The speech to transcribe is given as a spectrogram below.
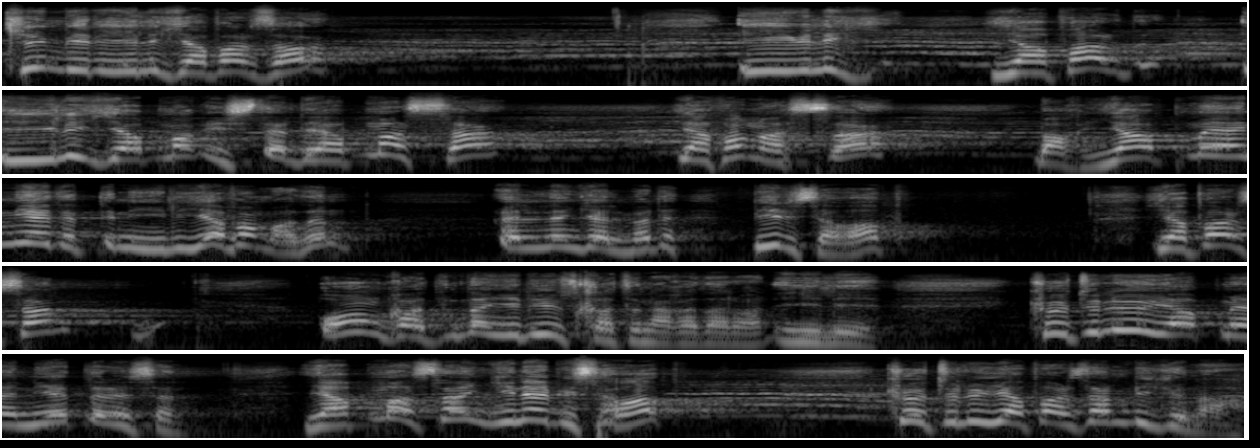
kim bir iyilik yaparsa iyilik yapar, iyilik yapmak ister de yapmazsa, yapamazsa, bak yapmaya niyet ettin iyiliği yapamadın, elinden gelmedi, bir sevap. Yaparsan 10 katından 700 katına kadar var iyiliği. Kötülüğü yapmaya niyetlenirsen, yapmazsan yine bir sevap, kötülüğü yaparsan bir günah.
